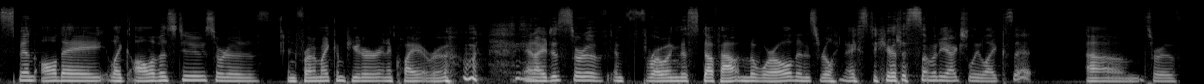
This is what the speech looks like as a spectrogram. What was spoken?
spend all day like all of us do sort of in front of my computer in a quiet room and I just sort of am throwing this stuff out in the world and it's really nice to hear that somebody actually likes it. Um, sort of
